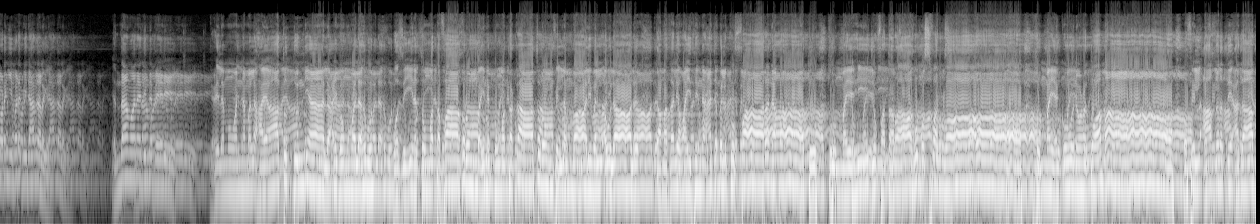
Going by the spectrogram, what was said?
തുടങ്ങി ഇവിടെ വിരാന്തളക എന്താ മോനെ ഇതിന്റെ പേര് اعلموا انما الحياة الدنيا لعب ولهو وزينة وتفاخر بينكم وتكاثر في الاموال والاولاد كمثل غيث عجب الكفار نبات ثم يهيج فتراه مصفرا ثم يكون عطاما وفي الآخرة عذاب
